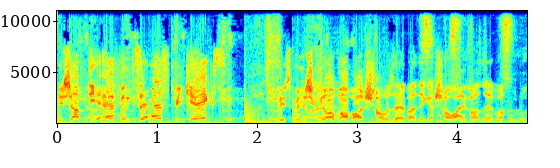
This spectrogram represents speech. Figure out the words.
Ich hab die FNCS PKs. Du willst mir nicht glauben, aber schau selber, Digga. Schau einfach selber. So.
